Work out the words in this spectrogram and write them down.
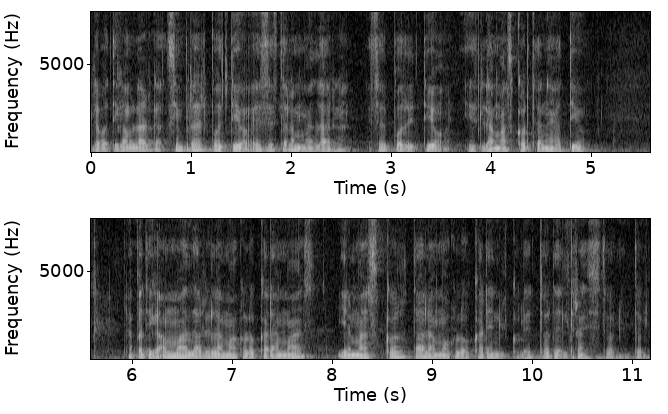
la patica más larga siempre es el positivo, es esta la más larga, es el positivo y la más corta es negativo. La patica más larga la vamos a colocar a más y la más corta la vamos a colocar en el colector del transistor. Entonces,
